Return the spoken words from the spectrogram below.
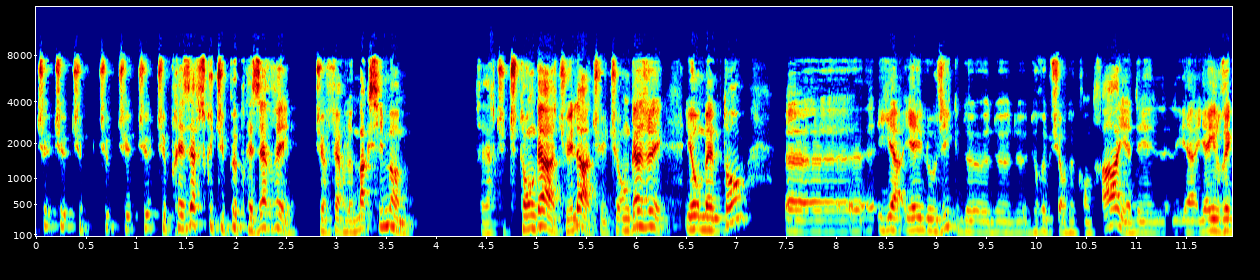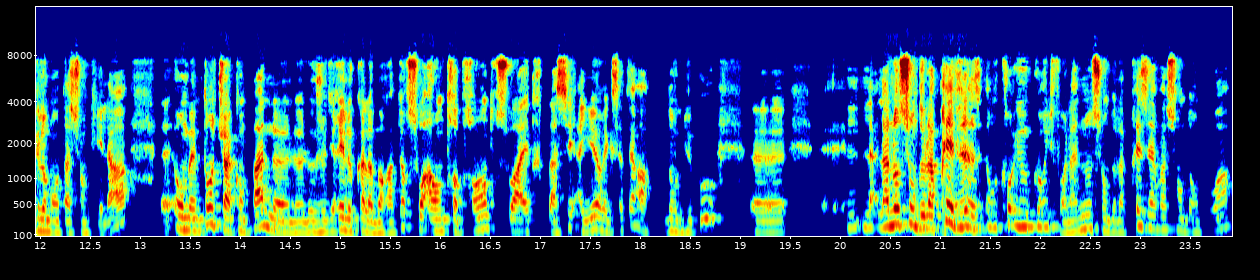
Tu, tu, préserves ce que tu peux préserver. Tu vas faire le maximum. C'est-à-dire que tu t'engages, tu es là, tu, es engagé. Et en même temps, euh, il, y a, une logique de, rupture de contrat, il y, a des, il, y a, une réglementation qui est là. Euh, en même temps, tu accompagnes, le, je dirais, le collaborateur soit à entreprendre, soit à être placé ailleurs, etc. Donc, du coup, euh, la, notion de la encore une fois, la notion de la préservation d'emploi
